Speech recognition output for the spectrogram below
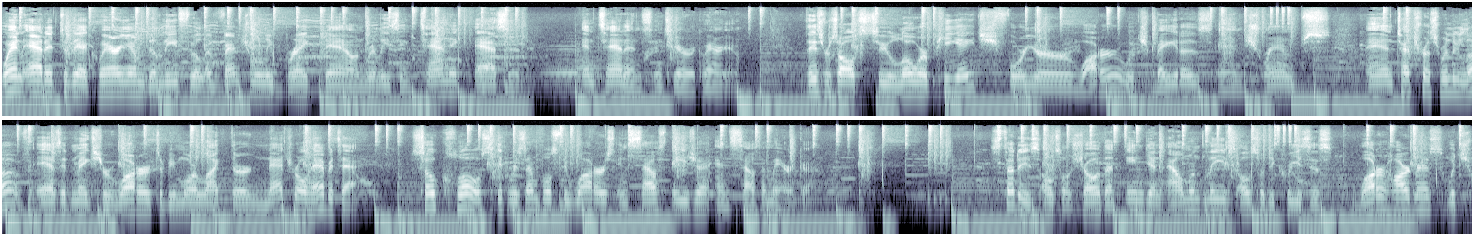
When added to the aquarium, the leaf will eventually break down, releasing tannic acid and tannins into your aquarium. This results to lower pH for your water, which bettas and shrimps and tetras really love, as it makes your water to be more like their natural habitat so close it resembles the waters in South Asia and South America. Studies also show that Indian almond leaves also decreases water hardness which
